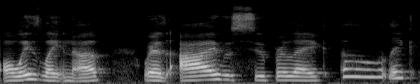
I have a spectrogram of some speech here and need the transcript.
always lighten up whereas I was super like, "Oh, like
